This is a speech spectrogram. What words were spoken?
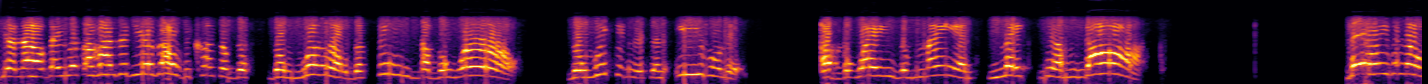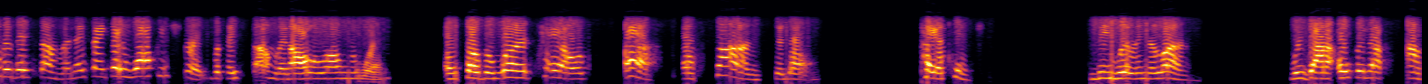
You know, they look a hundred years old because of the, the world, the things of the world, the wickedness and evilness of the ways of man makes them dark. They don't even know that they're stumbling. They think they're walking straight, but they're stumbling all along the way. And so the word tells us as sons today, pay attention. Be willing to learn. We've got to open up our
